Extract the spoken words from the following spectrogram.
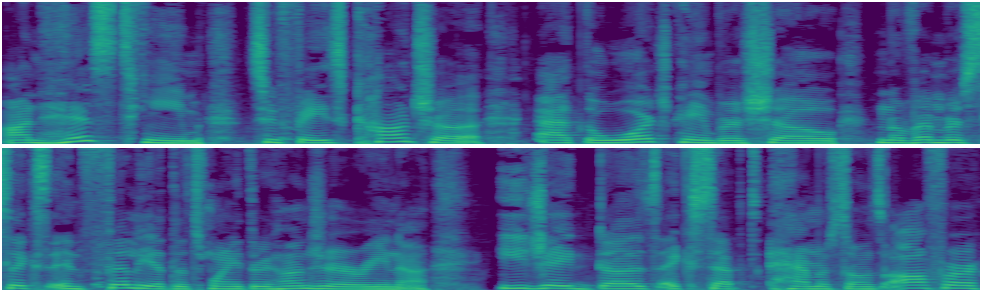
on his team to face Contra at the War Chamber show November 6th in Philly at the 2300 Arena. EJ does accept Hammerstone's offer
